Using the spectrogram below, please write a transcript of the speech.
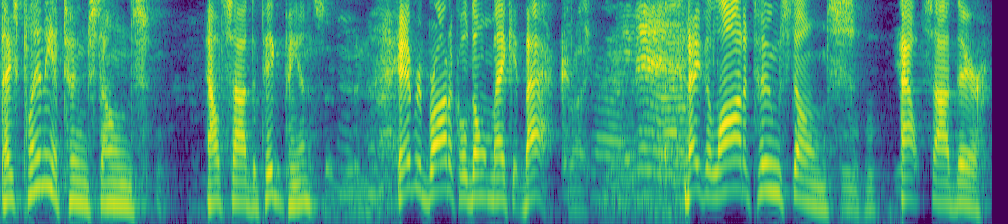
There's plenty of tombstones outside the pig pen. Every prodigal don't make it back. Amen. There's a lot of tombstones mm-hmm. outside there.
